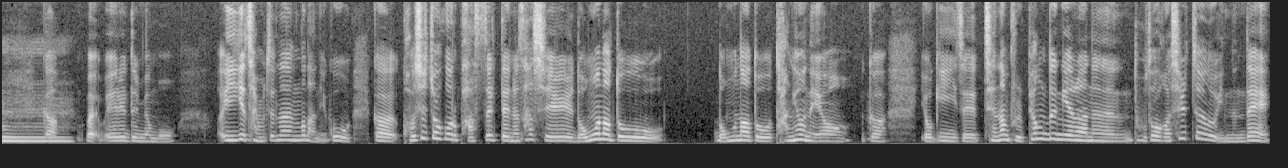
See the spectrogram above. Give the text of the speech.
음. 그러니까 예를 들면 뭐 이게 잘못된다는 건 아니고 그러니까 거시적으로 봤을 때는 사실 너무나도 너무나도 당연해요. 그러니까 여기 이제 재난 불평등이라는 도서가 실제로 있는데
